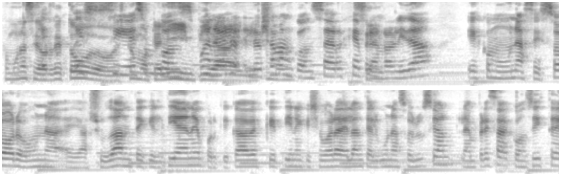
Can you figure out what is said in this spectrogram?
como un hacedor de Es- todo, sí, es como un que cons- limpia. Bueno, lo es como- llaman conserje, Sí. pero en realidad es como un asesor o un ayudante que él tiene, porque cada vez que tiene que llevar adelante alguna solución, la empresa consiste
